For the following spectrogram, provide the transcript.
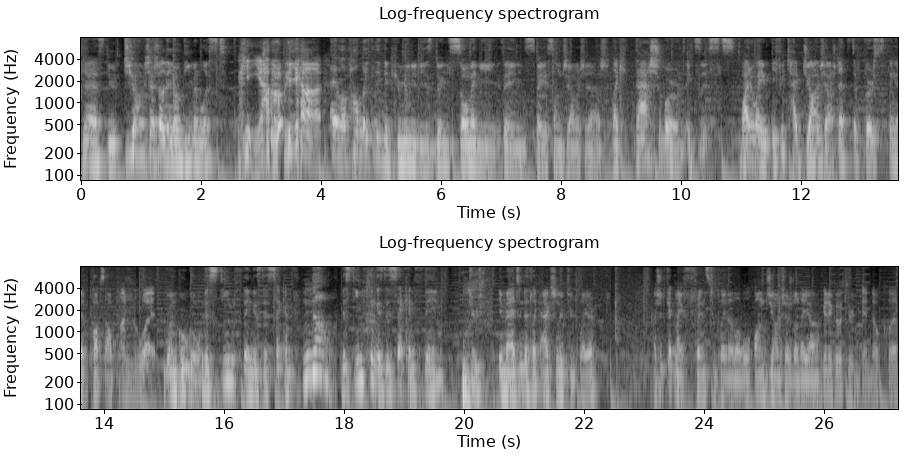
Yes, dude. Jump Geometry.io demon list. yeah, yeah. I love how lately the community is doing so many things based on Geometry Dash. Like, Dash Word exists. By the way, if you type Geometry Dash, that's the first thing that pops up On what? on Google. The Steam thing is the second. No! The Steam thing is the second thing. Dude, imagine that's like actually two player. I should get my friends to play that level on geometry.io. I'm gonna go through a no clip.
